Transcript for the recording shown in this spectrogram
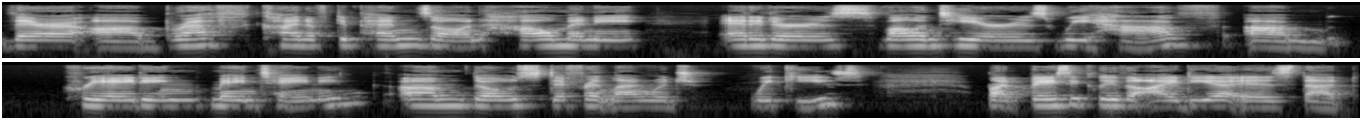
Their uh, breadth kind of depends on how many editors, volunteers we have um, creating, maintaining um, those different language wikis. But basically, the idea is that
